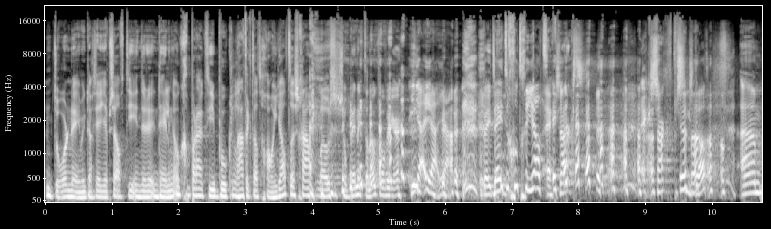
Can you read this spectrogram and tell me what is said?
doornemen. Ik dacht, ja, je hebt zelf die in de indeling ook gebruikt in je boek. Laat ik dat gewoon jatten, schaamteloos. Zo ben ik dan ook wel weer. Ja, ja, ja. Beter Beter goed gejat. Exact. exact, precies dat. Ehm,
